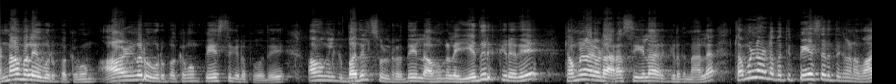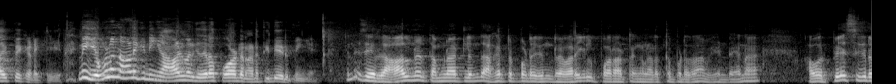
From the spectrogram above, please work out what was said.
அண்ணாமலை ஒரு பக்கமும் ஆளுநர் ஒரு பக்கமும் பேசுகிற போது அவங்களுக்கு பதில் சொல்றது இல்லை அவங்களை எதிர்க்கிறதே தமிழ்நாடோட அரசியலா இருக்கிறதுனால தமிழ்நாட்டை பத்தி பேசுறதுக்கான வாய்ப்பே கிடைக்கலையே. இன்னும் எவ்வளவு நாளைக்கு நீங்க ஆளுநருக்கு எதிராக போராட்டம் நடத்திட்டே இருப்பீங்க? என்ன செய்யறது? ஆளுநர் தமிழ்நாட்டிலிருந்து அகற்றப்படுகின்ற வரையில் போராட்டங்கள் நடத்தப்பட தான் வேண்டும். ஏன்னா அவர் பேசுகிற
